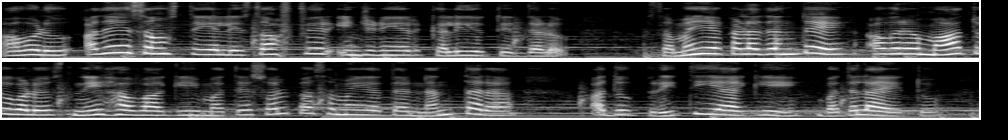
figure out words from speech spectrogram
ಅವಳು ಅದೇ ಸಂಸ್ಥೆಯಲ್ಲಿ ಸಾಫ್ಟ್ವೇರ್ ಇಂಜಿನಿಯರ್ ಕಲಿಯುತ್ತಿದ್ದಳು. ಸಮಯ ಕಳೆದಂತೆ ಅವರ ಮಾತುಗಳು ಸ್ನೇಹವಾಗಿ ಮತ್ತೆ ಸ್ವಲ್ಪ ಸಮಯದ ನಂತರ ಅದು ಪ್ರೀತಿಯಾಗಿ ಬದಲಾಯಿತು.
